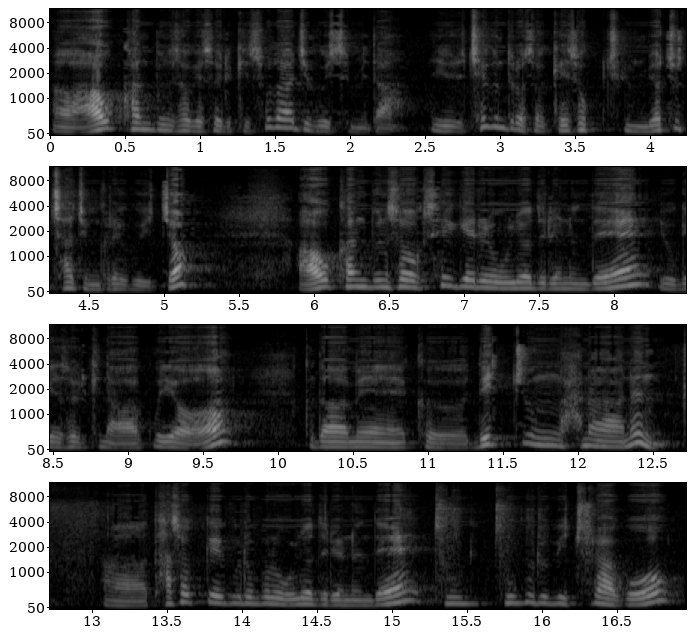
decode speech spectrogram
어, 아욱한 분석에서 이렇게 쏟아지고 있습니다. 최근 들어서 계속 지금 몇 주차 지금 그러고 있죠. 아욱한 분석 3개를 올려드리는데 여기에서 이렇게 나왔고요. 그 다음에 그 넷 중 하나는 어, 다섯 개 그룹을 올려드렸는데 두, 두 그룹이 출하고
